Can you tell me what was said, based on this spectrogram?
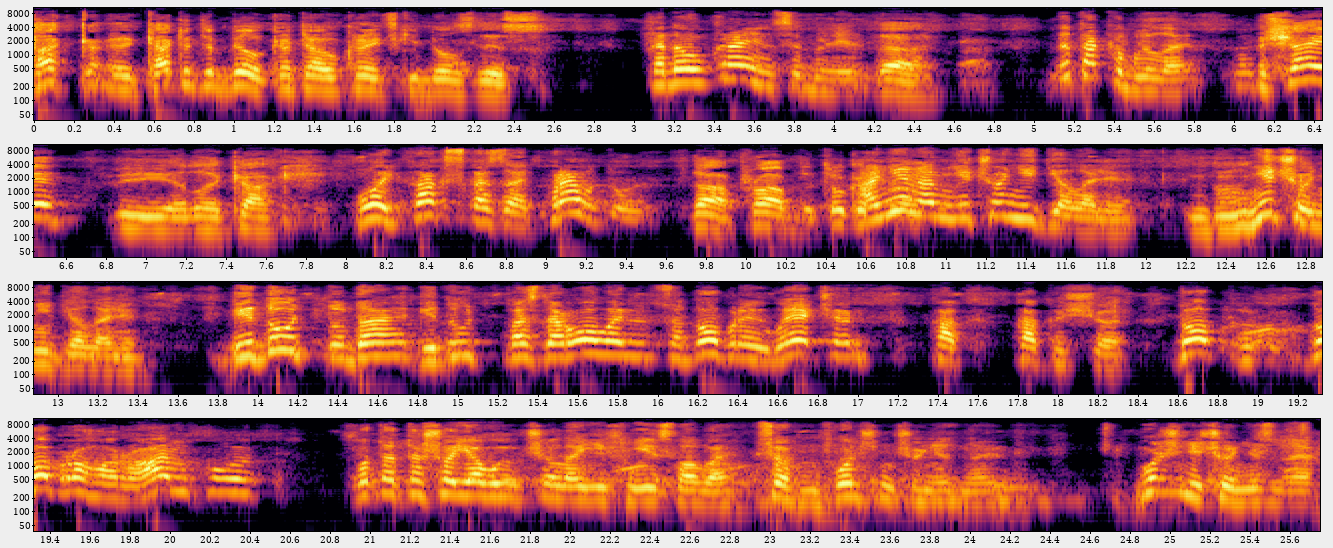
Как, э, как это был, когда украинский был здесь? Когда украинцы были? Да. Да так и было. Мешает или как? Ой, как сказать, правду? Да, правда. Только Они правда. нам ничего не делали. Ничего не делали. Идут туда, идут, поздороваются, добрый вечер. Как, как еще? Доб- доброго ранку. Вот это что я выучила их слова. Все, больше ничего не знаю. Больше ничего не знаю.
